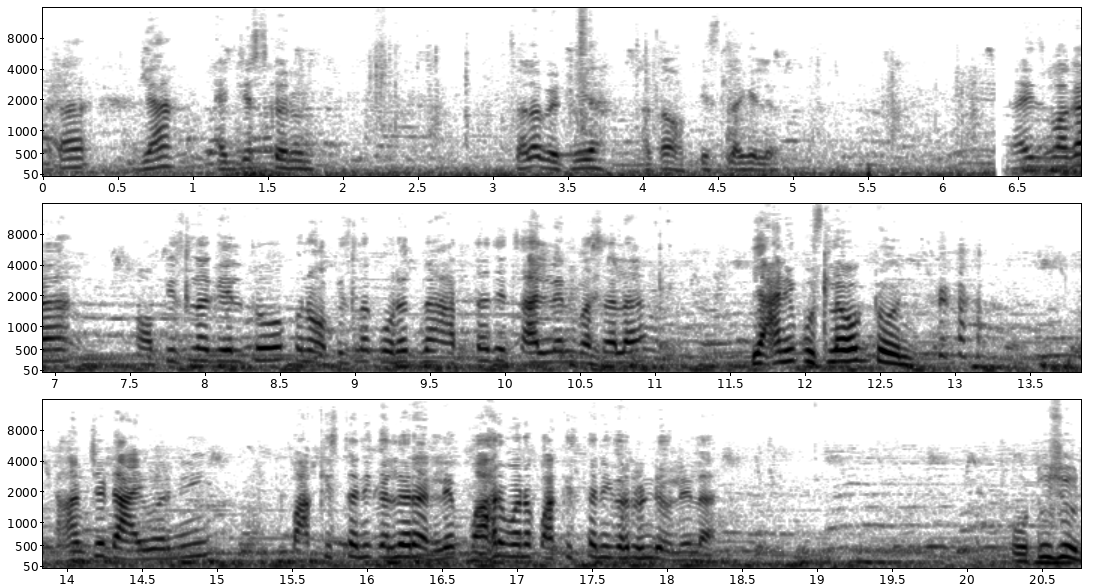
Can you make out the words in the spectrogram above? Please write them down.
आता घ्या ॲडजस्ट करून. चला भेटूया. आता ऑफिसला गेलो. काहीच बघा ऑफिसला गेलतो पण ऑफिसला कोणत ना आत्ता ते चालल्यान बसायला. आणि पुसला बघ टोन आमच्या ड्रायव्हरनी पाकिस्तानी कलर आणले. फार मला पाकिस्तानी करून ठेवलेला. फोटोशूट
